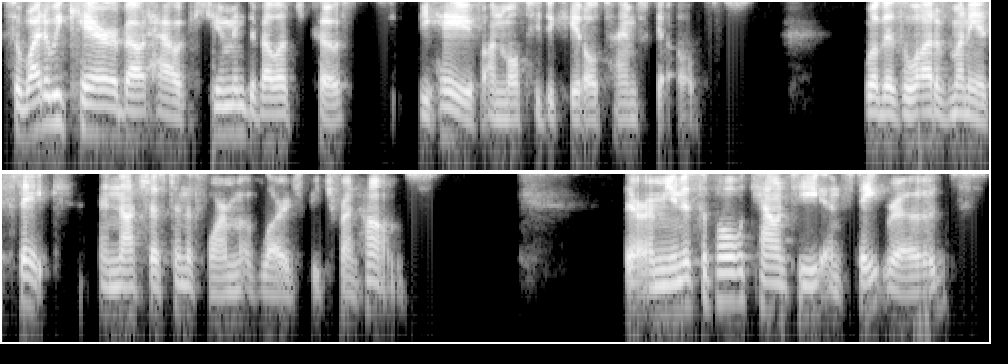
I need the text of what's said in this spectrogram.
So why do we care about how human developed coasts behave on multi-decadal timescales? Well, there's a lot of money at stake and not just in the form of large beachfront homes. There are municipal, county, and state roads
